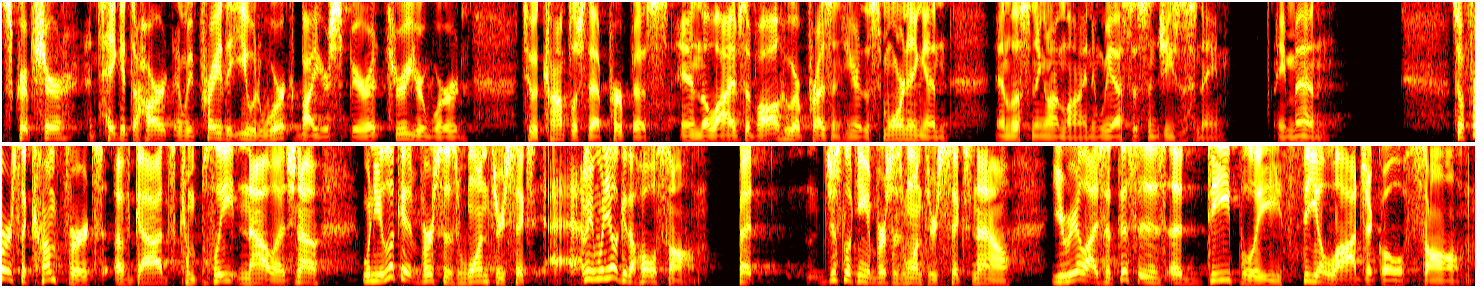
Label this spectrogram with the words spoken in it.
Scripture and take it to heart. And we pray that you would work by your Spirit through your word to accomplish that purpose in the lives of all who are present here this morning and, and listening online. And we ask this in Jesus' name. Amen. So, first, the comfort of God's complete knowledge. Now, when you look at verses 1 through 6, I mean, when you look at the whole psalm, but just looking at verses 1 through 6 now, you realize that this is a deeply theological psalm.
